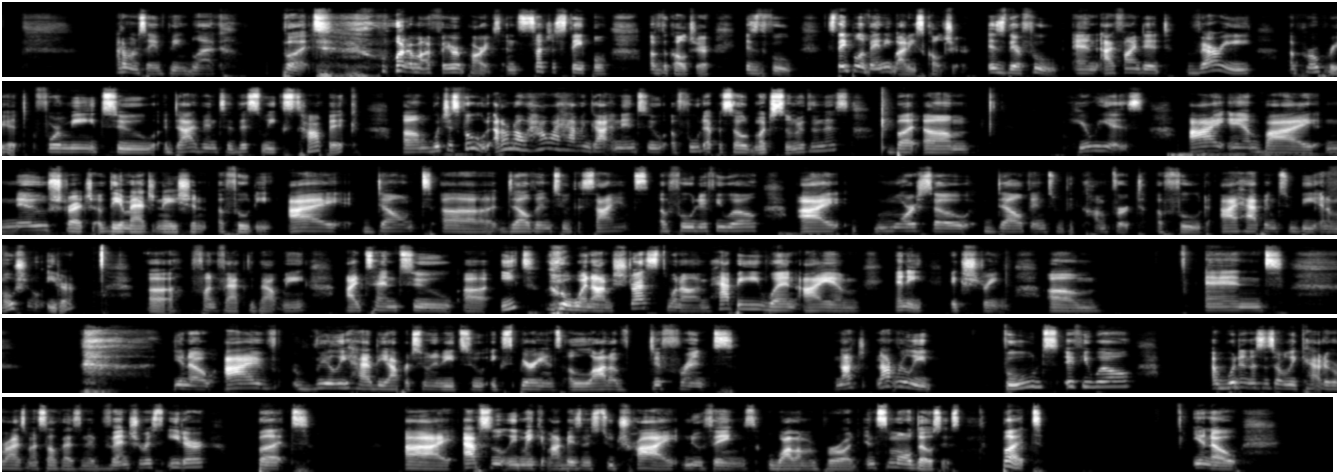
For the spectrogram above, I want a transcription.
I don't want to say of being black, but one of my favorite parts and such a staple of the culture is the food. Staple of anybody's culture is their food. And I find it very appropriate for me to dive into this week's topic um, which is food. I don't know how I haven't gotten into a food episode much sooner than this, but um, here we is. I am by no stretch of the imagination a foodie. I don't uh, delve into the science of food, if you will. I more so delve into the comfort of food. I happen to be an emotional eater uh, fun fact about me I tend to uh, eat when I'm stressed, when I'm happy, when I am any extreme. Um, and, you know, I've really had the opportunity to experience a lot of different, not, not really foods, if you will. I wouldn't necessarily categorize myself as an adventurous eater, but I absolutely make it my business to try new things while I'm abroad in small doses. But, you know,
